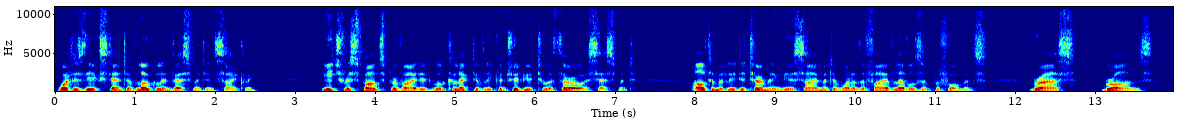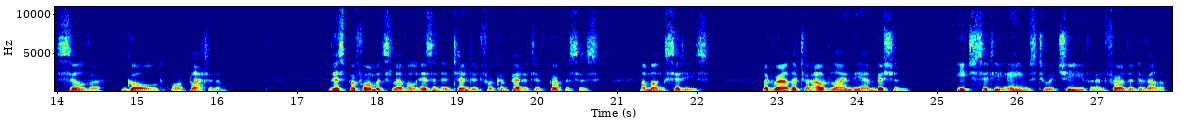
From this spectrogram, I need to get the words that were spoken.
what is the extent of local investment in cycling? Each response provided will collectively contribute to a thorough assessment, ultimately determining the assignment of one of the five levels of performance brass, bronze, silver, gold, or platinum. This performance level isn't intended for competitive purposes among cities, but rather to outline the ambition each city aims to achieve and further develop.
